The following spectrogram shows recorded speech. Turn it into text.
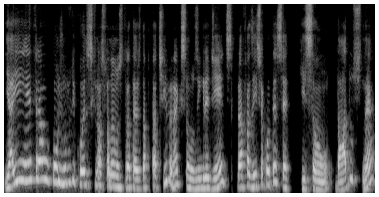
E aí entra um conjunto de coisas que nós falamos de estratégia adaptativa, né, que são os ingredientes para fazer isso acontecer, que são dados, né?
